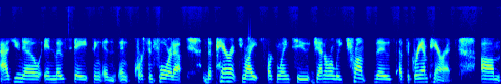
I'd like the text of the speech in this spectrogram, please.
as you know, in most states and, and, and of course in Florida, the parents' rights are going to generally trump those of the grandparents. Um,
